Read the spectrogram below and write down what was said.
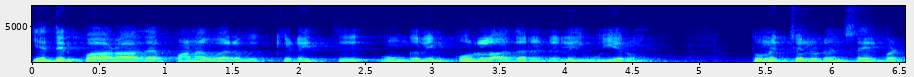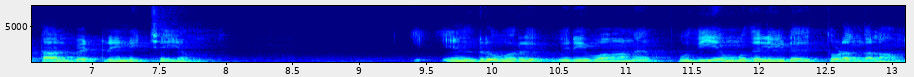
எதிர்பாராத பணவரவு கிடைத்து உங்களின் பொருளாதார நிலை உயரும். துணிச்சலுடன் செயல்பட்டால் வெற்றி நிச்சயம். இன்று ஒரு விரிவான புதிய முதலீடு தொடங்கலாம்.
